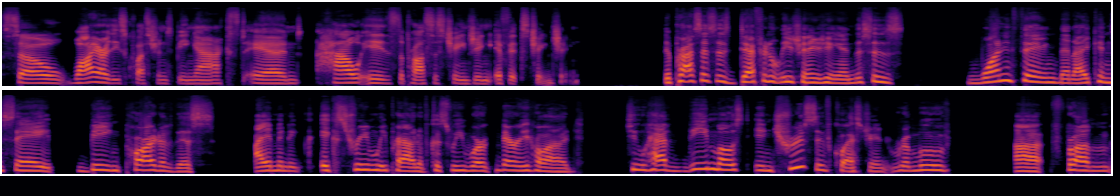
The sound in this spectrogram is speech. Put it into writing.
So, why are these questions being asked, and how is the process changing if it's changing? The process is definitely changing. And this is one thing that I can say being part of this, I am an ex- extremely proud of because we work very hard to have the most intrusive question removed uh, from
